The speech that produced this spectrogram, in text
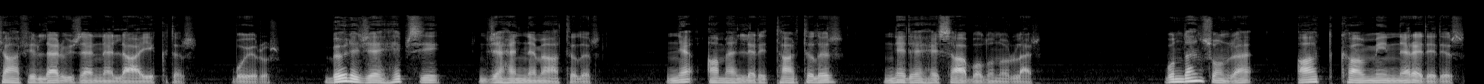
kâfirler üzerine layıktır buyurur. Böylece hepsi cehenneme atılır. Ne amelleri tartılır ne de hesap olunurlar. Bundan sonra Ad kavmi nerededir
